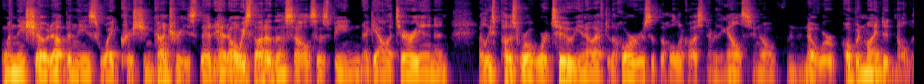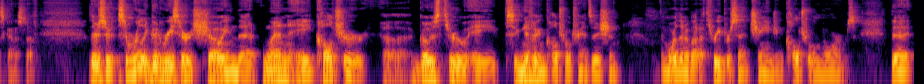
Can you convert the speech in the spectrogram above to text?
when they showed up in these white Christian countries that had always thought of themselves as being egalitarian and at least post World War II, you know, after the horrors of the Holocaust and everything else, you know, no, we're open minded and all this kind of stuff. There's some really good research showing that when a culture uh, goes through a significant cultural transition, more than about a 3% change in cultural norms, that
